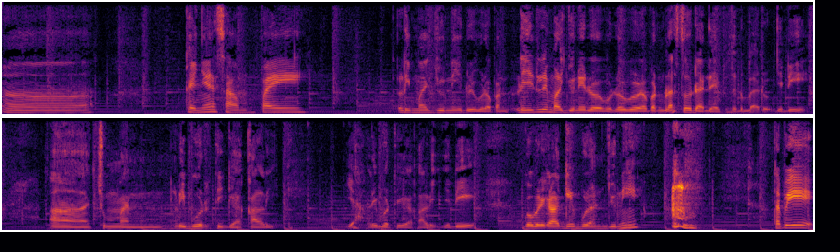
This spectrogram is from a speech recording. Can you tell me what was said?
Uh, kayaknya sampai 5 Juni 2008 5 Juni 2018 tuh udah ada episode baru. Jadi uh, cuman libur tiga kali. Ya libur tiga kali. Jadi gue balik lagi bulan Juni. Tapi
